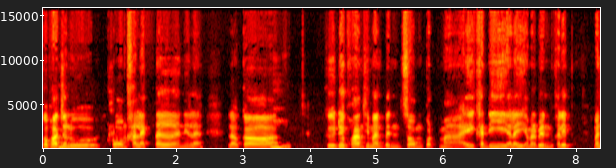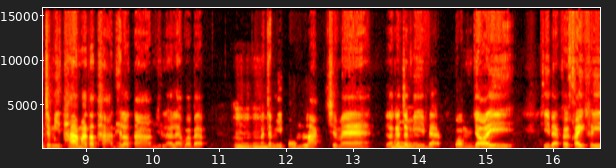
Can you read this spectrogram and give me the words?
ก็พอจะรู้โครง character นี่แหละ แล้วก็อืม คือด้วยความที่มันเป็นทรงกฎหมายคดีอะไรอย่างเงี้ยมันเป็นเขาเรียกมันจะมีท่ามาตรฐานให้เราตามอยู่แล้วแหละว่าแบบอืมอืมันจะมีปมหลักใช่ไหมแล้วก็จะมีแบบปมย่อยที่แบบค่อยๆคลี่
